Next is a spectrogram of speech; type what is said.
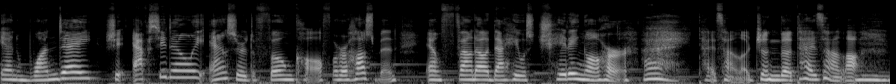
And one day, she accidentally answered the phone call for her husband and found out that he was cheating on her. 唉，太惨了，真的太惨了。Mm.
